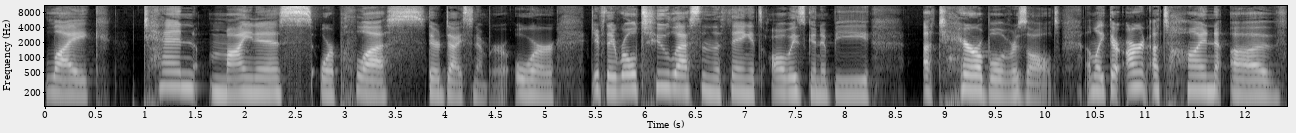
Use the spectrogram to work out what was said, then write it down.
like 10 minus or plus their dice number, or if they roll two less than the thing, it's always going to be a terrible result. And like, there aren't a ton of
